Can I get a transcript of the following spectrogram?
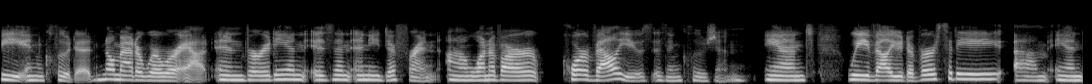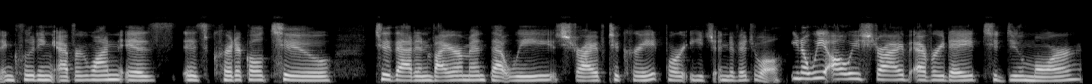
be included no matter where we're at. And Veridian isn't any different. Uh, one of our core values is inclusion. And we value diversity um, and including everyone is is critical to to that environment that we strive to create for each individual. You know, we always strive every day to do more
